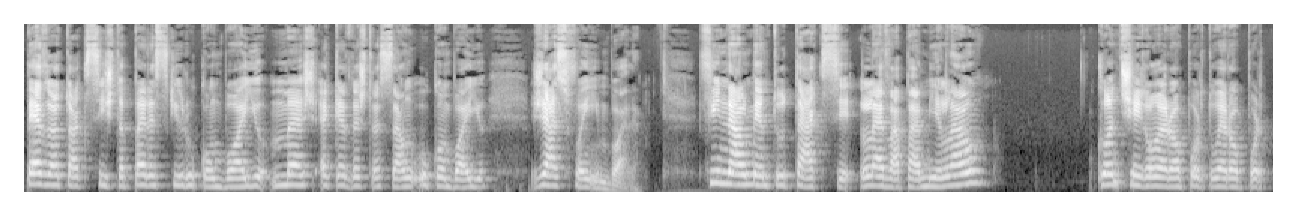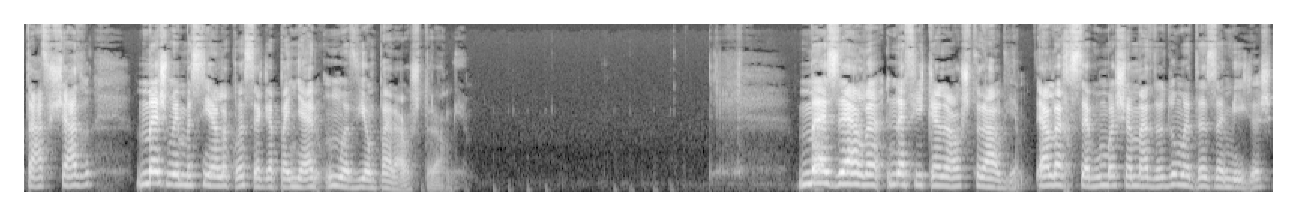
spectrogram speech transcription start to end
pede ao taxista para seguir o comboio, mas a cada estação o comboio já se foi embora. Finalmente o táxi leva para Milão. Quando chegam ao aeroporto, o aeroporto está fechado, mas mesmo assim ela consegue apanhar um avião para a Austrália. Mas ela não fica na Austrália. Ela recebe uma chamada de uma das amigas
